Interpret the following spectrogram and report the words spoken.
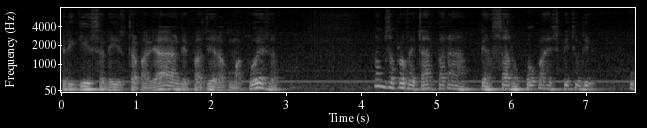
preguiça de ir trabalhar, de fazer alguma coisa. Vamos aproveitar para pensar um pouco a respeito de o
